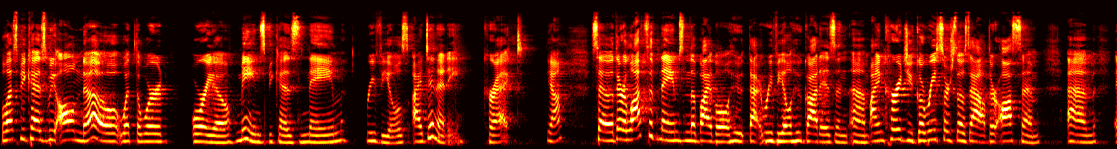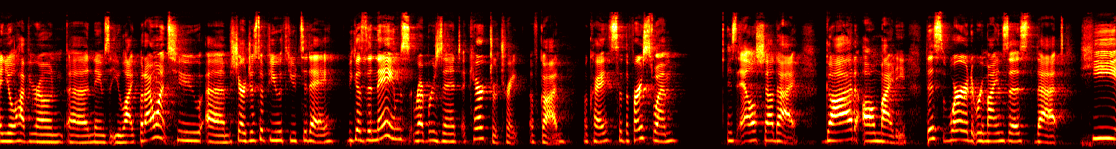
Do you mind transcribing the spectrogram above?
Well, that's because we all know what the word Oreo means because name reveals identity, correct? Yeah? So there are lots of names in the Bible who, that reveal who God is, and um, I encourage you go research those out. They're awesome, um, and you'll have your own uh, names that you like. But I want to um, share just a few with you today because the names represent a character trait of God. Okay, so the first one is El Shaddai, God Almighty. This word reminds us that He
